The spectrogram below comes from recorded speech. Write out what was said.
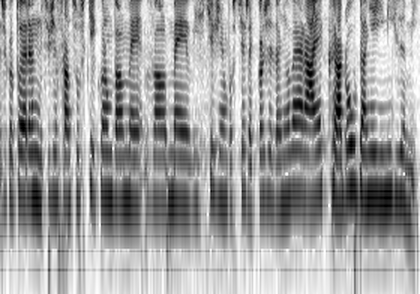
řekl to jeden, myslím, že francouzský ekonom velmi, velmi výstěžně prostě řekl, že daňové ráje kradou daně jiných zemí.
